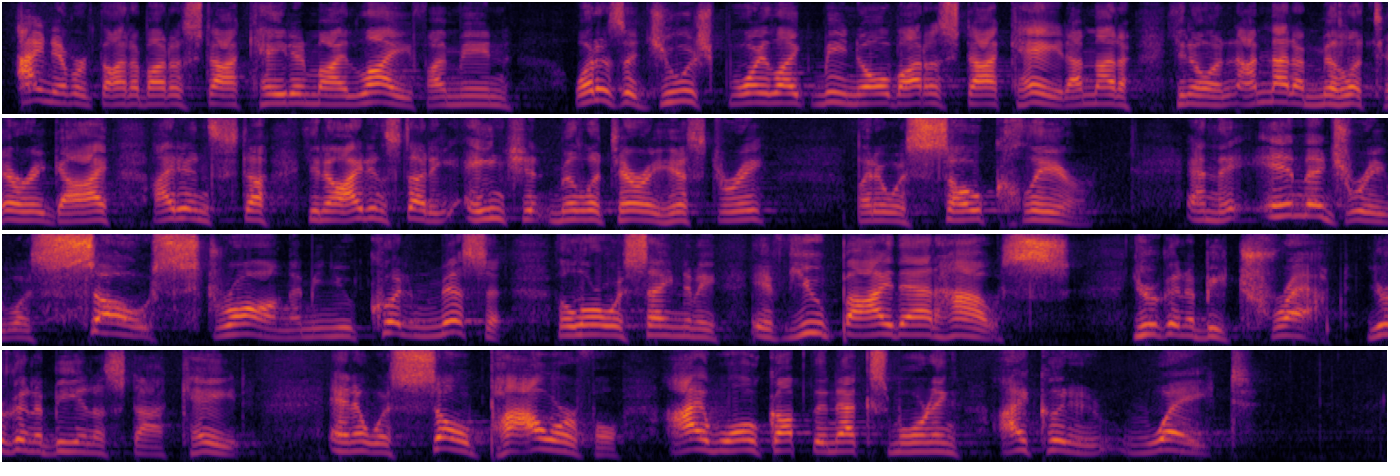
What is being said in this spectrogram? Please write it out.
I never thought about a stockade in my life. I mean, what does a Jewish boy like me know about a stockade? I'm not a, you know, I'm not a military guy. I didn't, stu- you know, I didn't study ancient military history, but it was so clear. And the imagery was so strong. I mean, you couldn't miss it. The Lord was saying to me, if you buy that house, you're going to be trapped. You're going to be in a stockade. And it was so powerful. I woke up the next morning, I couldn't wait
